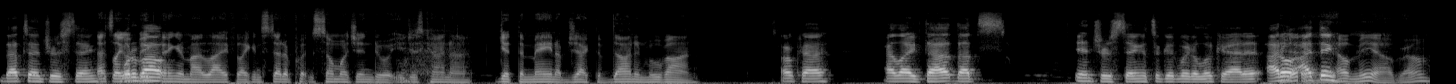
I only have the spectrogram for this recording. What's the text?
that's interesting. That's like what a big about thing in my life. Like instead of putting so much into it, you just kind of get the main objective done and move on. Okay. I like that. That's interesting. It's a good way to look at it. I don't It I think help me out, bro.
